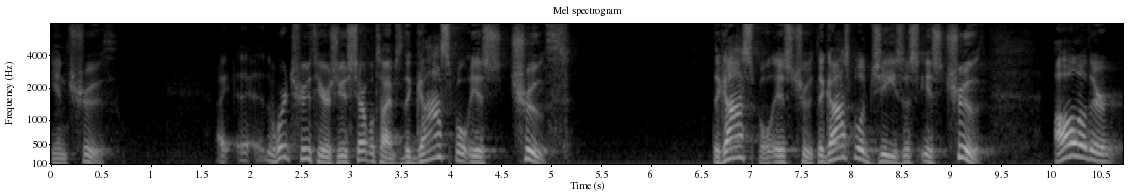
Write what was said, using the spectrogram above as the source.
in truth. I, uh, the word truth here is used several times. The gospel is truth. The gospel is truth. The gospel of Jesus is truth. All other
